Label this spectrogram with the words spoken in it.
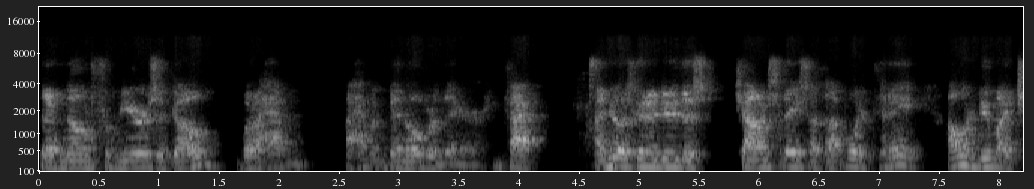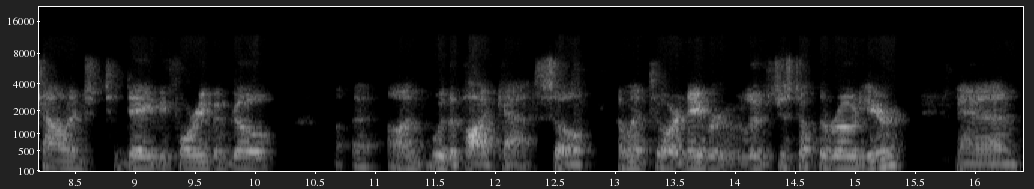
that I've known from years ago, but I haven't I haven't been over there. In fact, I knew I was going to do this challenge today. So I thought, boy, today I want to do my challenge today before I even go uh, on with the podcast. So I went to our neighbor who lives just up the road here and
